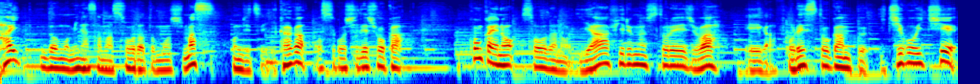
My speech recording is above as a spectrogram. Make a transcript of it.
はいどうも皆様ソーダと申します。本日いかがお過ごしでしょうか？今回のソーダのイヤーフィルムストレージは映画フォレストガンプ一期一会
